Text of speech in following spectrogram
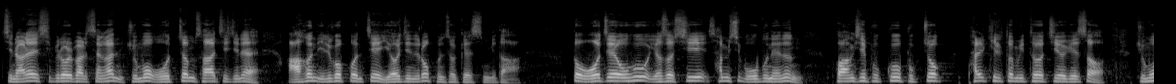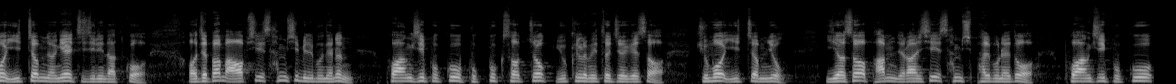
지난해 11월 발생한 규모 5.4 지진의 97번째 여진으로 분석했습니다. 또 어제 오후 6시 35분에는 포항시 북구 북쪽 8km 지역에서 규모 2.0의 지진이 났고 어젯밤 9시 31분에는 포항시 북구 북북서쪽 6km 지역에서 규모 2.6, 이어서 밤 11시 38분에도 포항시 북구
